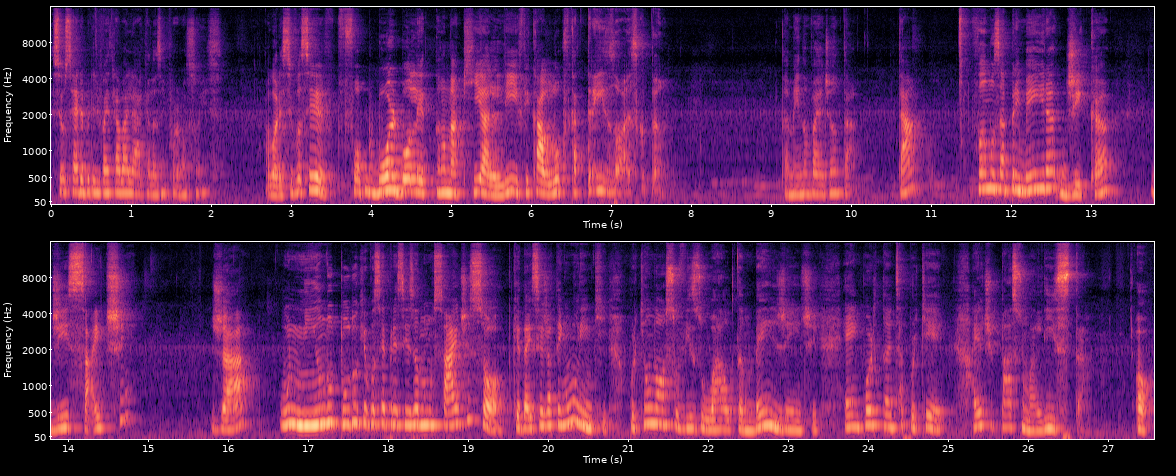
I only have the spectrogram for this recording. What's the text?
seu cérebro ele vai trabalhar aquelas informações. Agora, se você for borboletando aqui ali, ficar louco, ficar três horas escutando, também não vai adiantar, tá? Vamos à primeira dica de site já unindo tudo que você precisa num site só, porque daí você já tem um link. Porque o nosso visual também, gente, é importante, sabe por quê? Aí eu te passo uma lista, ó.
